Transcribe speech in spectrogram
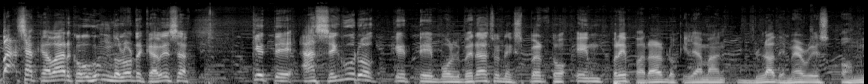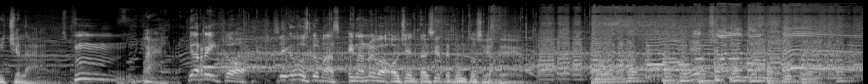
Vas a acabar con un dolor de cabeza que te aseguro que te volverás un experto en preparar lo que llaman Bloody Marys o micheladas. Hmm, bueno, qué rico. Sigamos con más en la nueva 87.7.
